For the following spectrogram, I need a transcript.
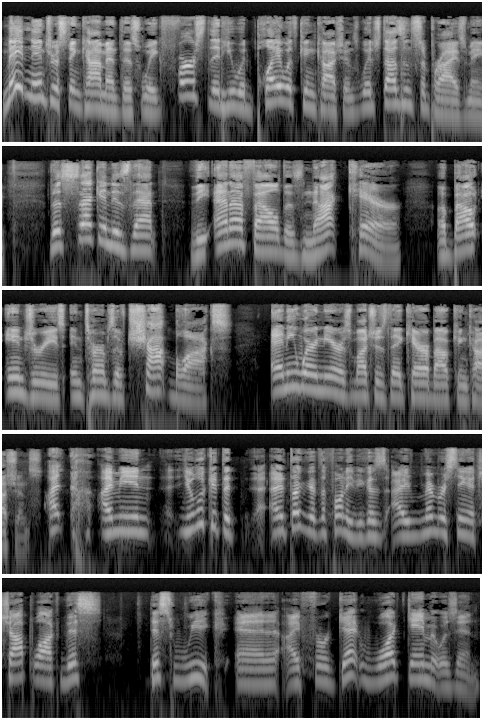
made an interesting comment this week. First, that he would play with concussions, which doesn't surprise me. The second is that the NFL does not care about injuries in terms of chop blocks anywhere near as much as they care about concussions. I, I mean, you look at the. I think that's funny because I remember seeing a chop block this, this week, and I forget what game it was in,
